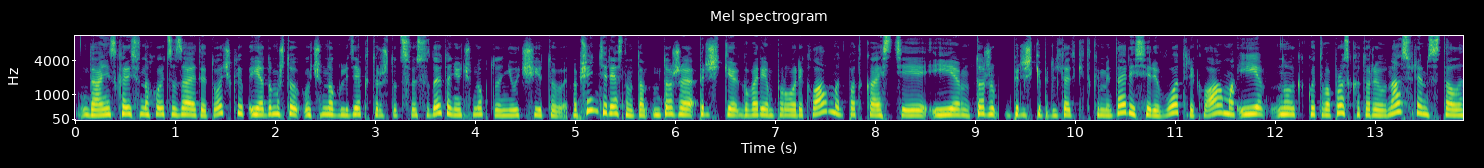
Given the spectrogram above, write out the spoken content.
Да, они, скорее всего, находятся за этой точкой. Я думаю, что очень много людей, которые что-то свое создают, они очень много туда не учитывают. Вообще интересно, мы там мы тоже периодически говорим про рекламу в подкасте, и тоже периодически прилетают какие-то комментарии серии «Вот, реклама». И, ну, какой-то вопрос, который у нас все время стало,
